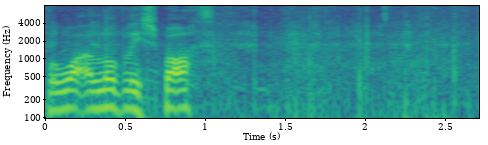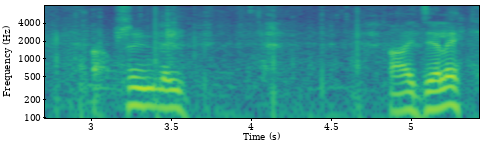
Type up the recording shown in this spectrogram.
But what a lovely spot. Absolutely idyllic.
